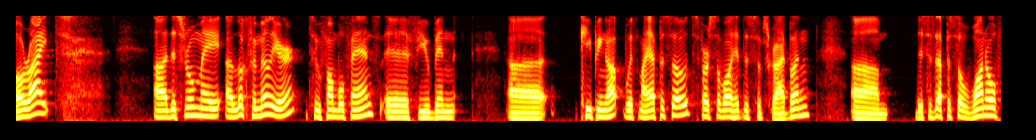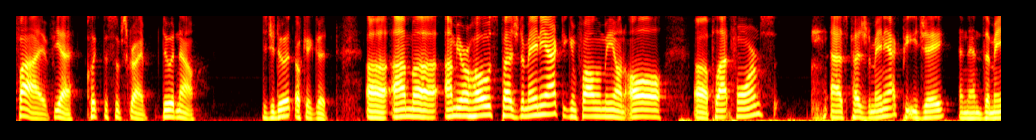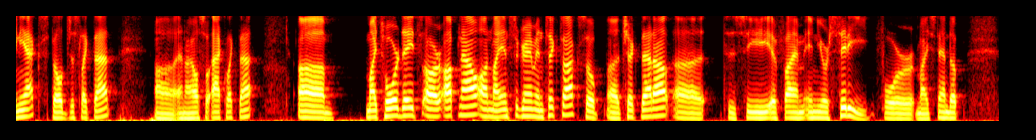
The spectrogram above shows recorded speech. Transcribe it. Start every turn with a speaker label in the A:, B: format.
A: All right. Uh, this room may uh, look familiar to pHumble fans if you've been uh, keeping up with my episodes. First of all, hit the subscribe button. Um, this is episode 105. Yeah, click the subscribe. Do it now. Did you do it? Okay, good. Uh, I'm uh, I'm your host, Pej the Maniac. You can follow me on all uh, platforms as Pej the Maniac, P E J, and then the Maniac, spelled just like that. And I also act like that. Um, my tour dates are up now on my Instagram and TikTok, so uh, check that out uh, to see if I'm in your city for my stand-up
